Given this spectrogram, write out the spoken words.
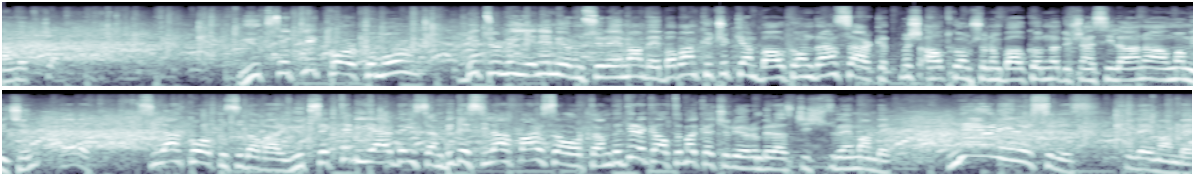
Anlatacağım. Yükseklik korkumu bir türlü yenemiyorum Süleyman Bey. Babam küçükken balkondan sarkıtmış alt komşunun balkonuna düşen silahını almam için. Evet silah korkusu da var. Yüksekte bir yerdeysem bir de silah varsa ortamda direkt altıma kaçırıyorum biraz çiş Süleyman Bey. Ne önerirsiniz Süleyman Bey?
